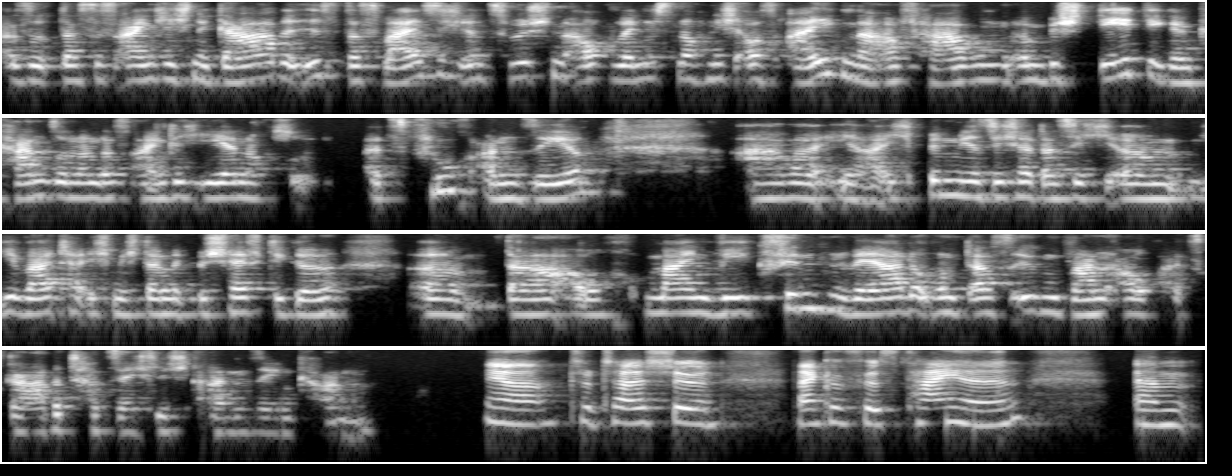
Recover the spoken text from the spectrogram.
also dass es eigentlich eine Gabe ist, das weiß ich inzwischen, auch wenn ich es noch nicht aus eigener Erfahrung ähm, bestätigen kann, sondern das eigentlich eher noch so als Fluch ansehe. Aber ja, ich bin mir sicher, dass ich, ähm, je weiter ich mich damit beschäftige, äh, da auch meinen Weg finden werde und das irgendwann auch als Gabe tatsächlich ansehen kann. Ja, total schön. Danke fürs Teilen. Ähm,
